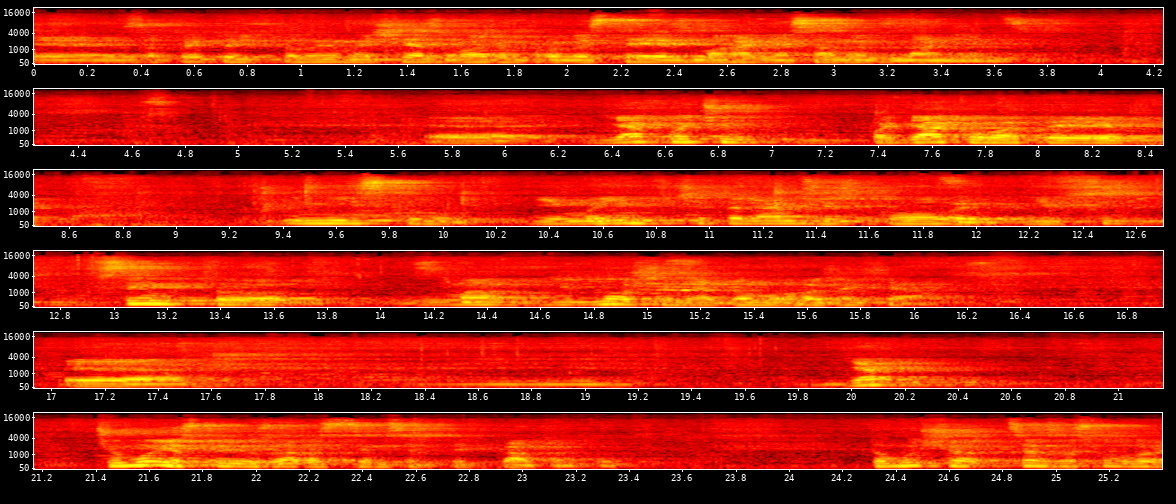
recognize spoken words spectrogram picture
е, запитують, коли ми ще зможемо провести змагання саме в Знам'янці. Я хочу подякувати і місту, і моїм вчителям зі школи, і всім, хто мав відношення до мого життя. Е, Я, чому я стою зараз цим сертифікатом тут? Тому що це заслуга,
